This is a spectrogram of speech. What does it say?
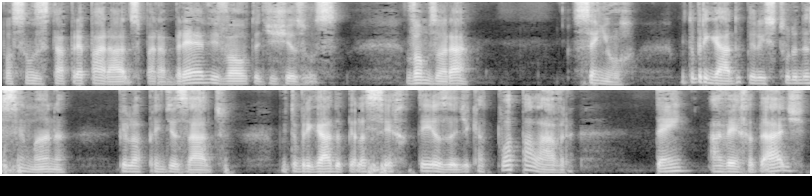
possamos estar preparados para a breve volta de Jesus. Vamos orar? Senhor, muito obrigado pelo estudo da semana, pelo aprendizado. Muito obrigado pela certeza de que a tua palavra tem a verdade,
